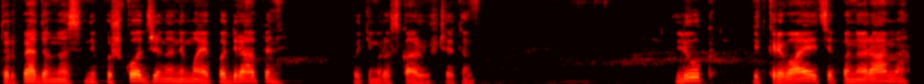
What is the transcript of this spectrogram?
Торпеда в нас не пошкоджена, немає подряпин. Потім розкажу, що там. Люк відкривається, панорама,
